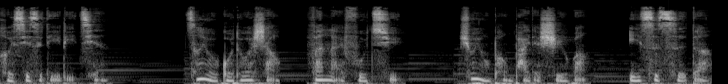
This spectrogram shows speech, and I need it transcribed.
和歇斯底里前，曾有过多少翻来覆去、汹涌澎湃的失望，一次次的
